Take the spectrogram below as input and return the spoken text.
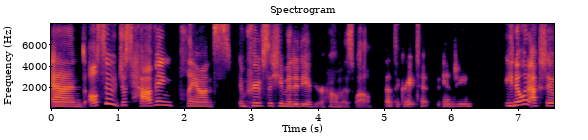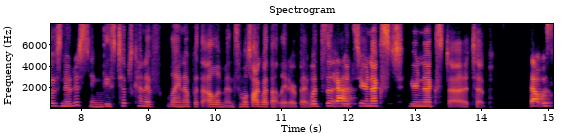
And also, just having plants improves the humidity of your home as well. That's a great tip, Angie. You know what? Actually, I was noticing these tips kind of line up with the elements, and we'll talk about that later. But what's the yeah. what's your next your next uh, tip? That was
